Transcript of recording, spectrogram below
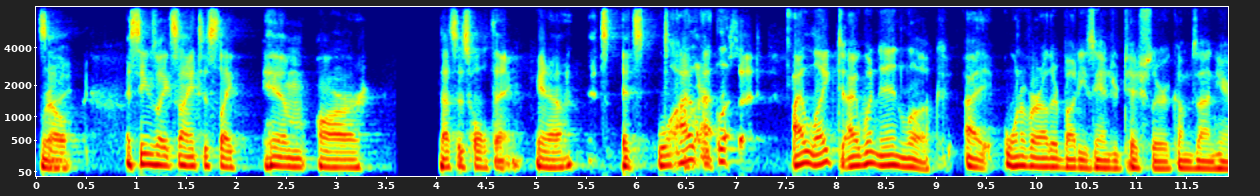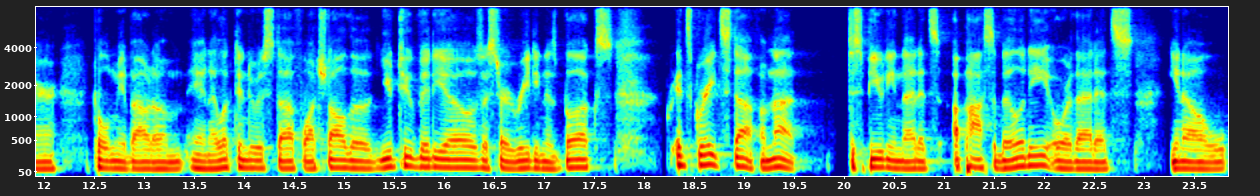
So Right. it seems like scientists like him are that's his whole thing, you know. It's it's Well, I- I- 100%. I liked. I went in. Look, I one of our other buddies, Andrew Tischler, comes on here, told me about him, and I looked into his stuff, watched all the YouTube videos. I started reading his books. It's great stuff. I'm not disputing that it's a possibility or that it's you know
